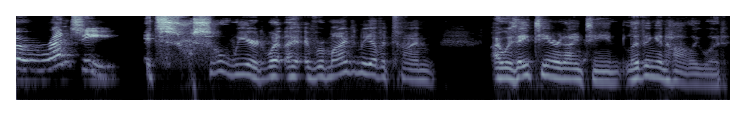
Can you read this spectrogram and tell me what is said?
crunchy. It's so weird. What it reminded me of a time I was 18 or 19 living in Hollywood.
